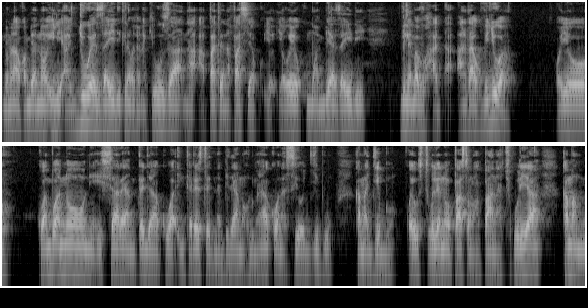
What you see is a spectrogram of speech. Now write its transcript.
Ndio maana nakwambia no ili ajue zaidi kile ambacho anakiuza na apate nafasi ya, ya, ya wewe kumwambia zaidi vile ambavyo anataka kuvijua. Kwa hiyo kuambiwa no ni ishara ya mteja kuwa interested na bidhaa ama huduma yako na sio jibu kama jibu. Kwa hiyo usichukulie no personal hapana. Chukulia kama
